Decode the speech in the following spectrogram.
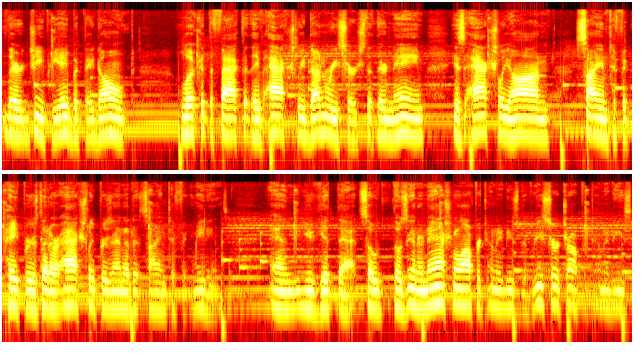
their GPA, but they don't look at the fact that they've actually done research, that their name is actually on scientific papers that are actually presented at scientific meetings. And you get that. So those international opportunities, the research opportunities,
